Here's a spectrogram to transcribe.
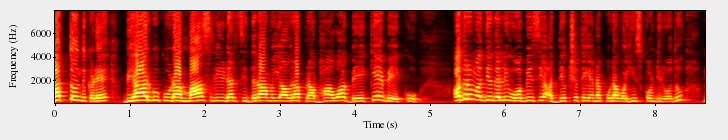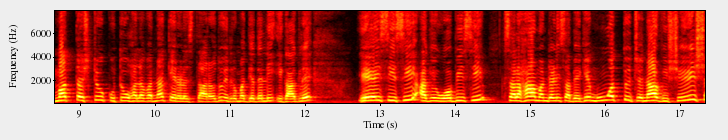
ಮತ್ತೊಂದು ಕಡೆ ಬಿಹಾರ್ಗೂ ಕೂಡ ಮಾಸ್ ಲೀಡರ್ ಸಿದ್ದರಾಮಯ್ಯ ಅವರ ಪ್ರಭಾವ ಬೇಕೇ ಬೇಕು. ಅದರ ಮಧ್ಯದಲ್ಲಿ ಒಬಿಸಿ ಅಧ್ಯಕ್ಷತೆಯನ್ನು ಕೂಡ ವಹಿಸಿಕೊಂಡಿರೋದು ಮತ್ತಷ್ಟು ಕುತೂಹಲವನ್ನು ಕೆರಳಿಸ್ತಾ ಇರೋದು. ಇದರ ಮಧ್ಯದಲ್ಲಿ ಈಗಾಗಲೇ ಎ ಐ ಸಿ ಸಿ ಹಾಗೆ ಒ ಬಿ ಸಿ ಸಲಹಾ ಮಂಡಳಿ ಸಭೆಗೆ ಮೂವತ್ತು ಜನ ವಿಶೇಷ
